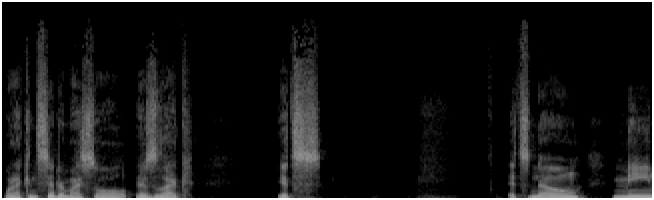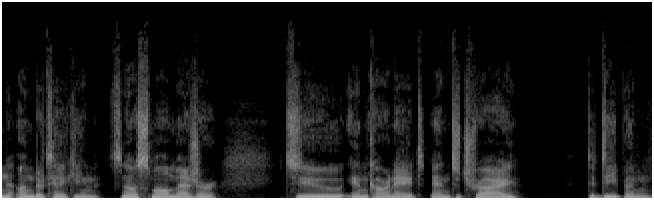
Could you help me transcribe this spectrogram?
when I consider my soul is like it's it's no mean undertaking. It's no small measure to incarnate and to try to deepen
